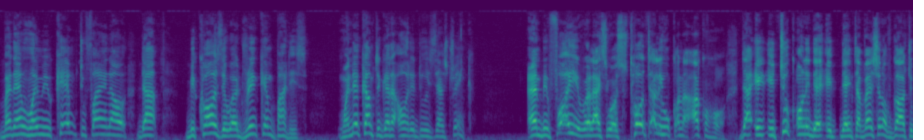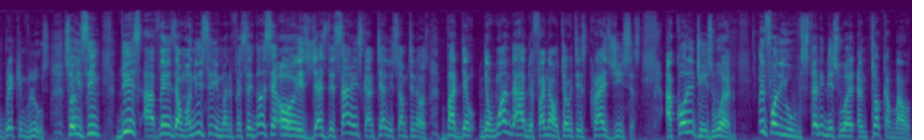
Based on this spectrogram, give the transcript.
But then when we came to find out that because they were drinking buddies, when they come together, all they do is just drink. And before he realized he was totally hooked on alcohol, that it, it took only the, the intervention of God to break him loose. So you see, these are things that when you see in manifestation, don't say, oh, it's just the science can tell you something else. But the, the one that have the final authority is Christ Jesus. According to his word, if only you study this word and talk about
